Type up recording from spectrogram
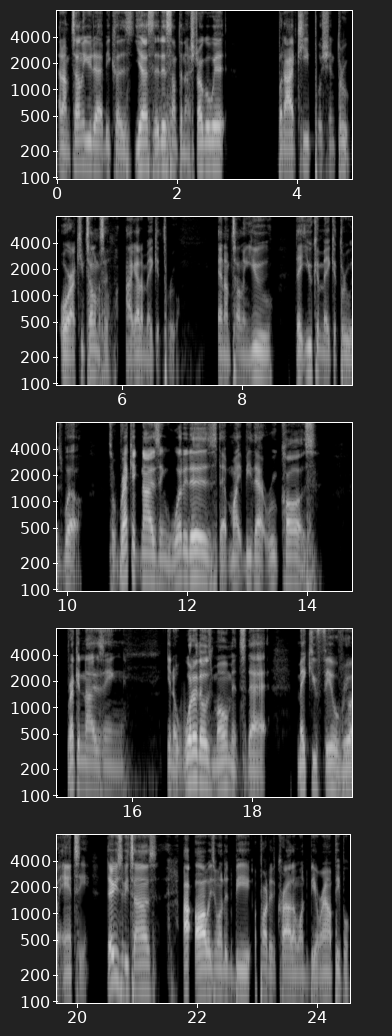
And I'm telling you that because, yes, it is something I struggle with, but I keep pushing through, or I keep telling myself, I got to make it through. And I'm telling you that you can make it through as well. So recognizing what it is that might be that root cause, recognizing, you know, what are those moments that make you feel real antsy. There used to be times I always wanted to be a part of the crowd. I wanted to be around people.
